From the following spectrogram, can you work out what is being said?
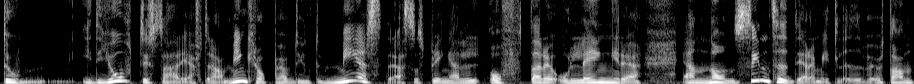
dum idiotiskt så här i efterhand. Min kropp behövde ju inte mer stress och springa oftare och längre än någonsin tidigare i mitt liv. Utan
